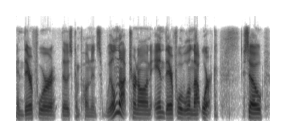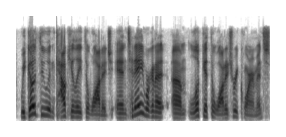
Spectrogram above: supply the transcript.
and therefore those components will not turn on and therefore will not work. So we go through and calculate the wattage. And today we're going to um, look at the wattage requirements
